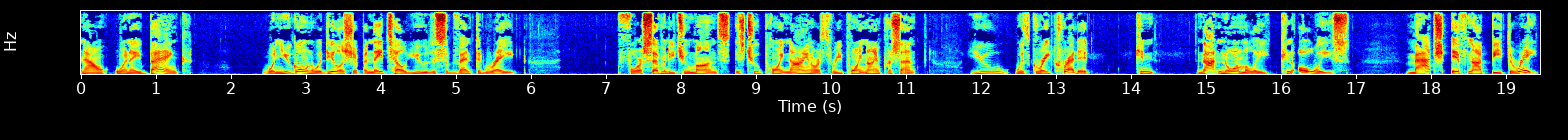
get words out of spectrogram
Now, when a bank, when you go into a dealership and they tell you the subvented rate for 72 months is 2.9 or 3.9%, you, with great credit, can not normally, can always match, if not beat the rate.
